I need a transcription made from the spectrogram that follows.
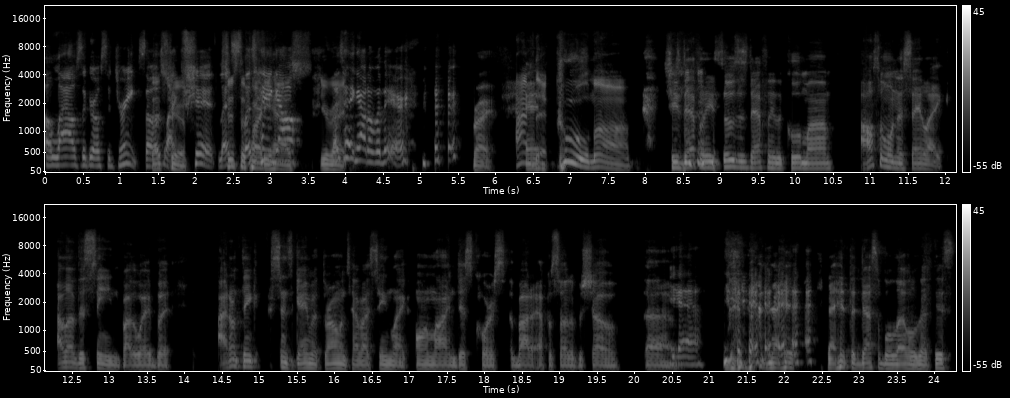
allows the girls to drink. So That's it's like true. shit, let's just let's party hang out. house. You're right. Let's hang out over there. Right. I'm and- the cool mom. She's definitely Susan's definitely the cool mom. I also want to say, like, I love this scene, by the way, but I don't think since Game of Thrones have I seen like online discourse about an episode of a show uh, yeah. that, hit, that hit the decibel level that this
